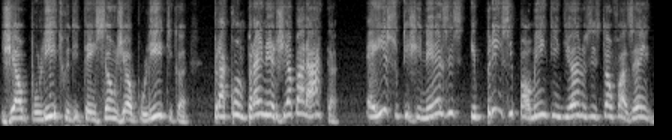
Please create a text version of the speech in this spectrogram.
geopolítico, de tensão geopolítica, para comprar energia barata. É isso que chineses e principalmente indianos estão fazendo.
